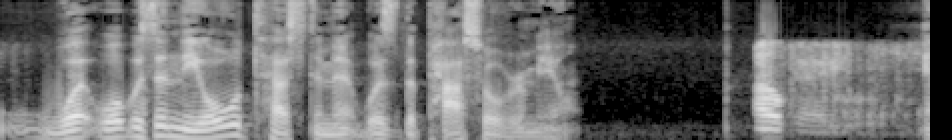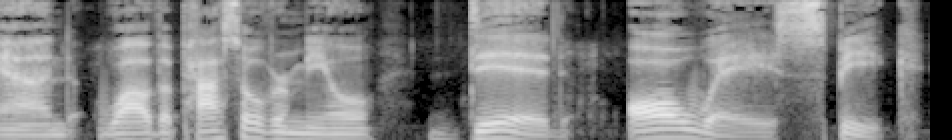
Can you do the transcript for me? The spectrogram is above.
What what was in the Old Testament was the Passover meal. Okay. And while the Passover meal did always speak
